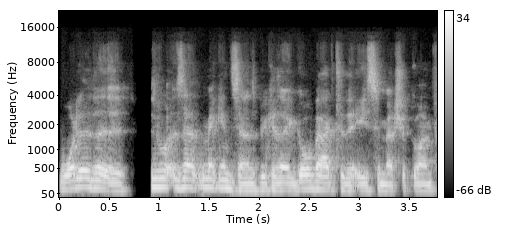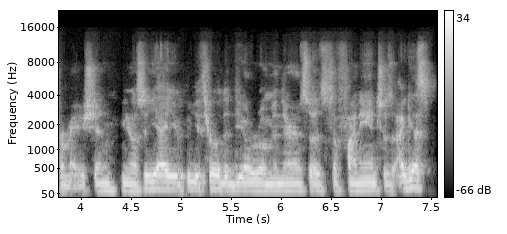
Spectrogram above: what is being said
what are the is that making sense? Because I go back to the asymmetrical information, you know. So yeah, you you throw the deal room in there, and so it's the financials. I guess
